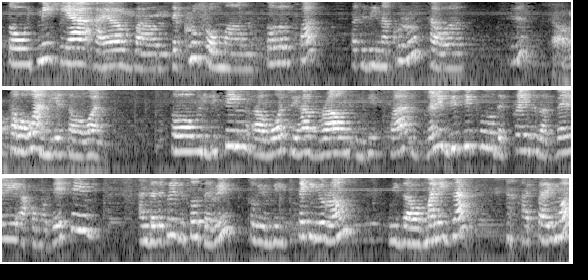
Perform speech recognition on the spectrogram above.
So with me here, I have um, the crew from um, Sozo Spa that is in Nakuru, Tower. Is this Oh, Tower One? Yes, Tower One. So we'll be seeing uh, what we have around in this spa. It's very beautiful. The prices are very accommodative, and the place is so serene. So we'll be taking you around with our manager, Simon.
